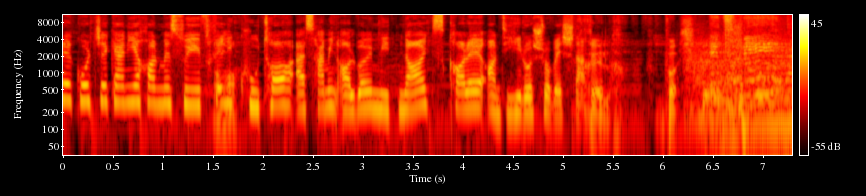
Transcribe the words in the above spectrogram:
رکورد شکنی خانم سویفت خیلی. کوتاه از همین آلبوم Midnights کار Anti-Hero ش رو بشنویم. خیلی خوب. باشه.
